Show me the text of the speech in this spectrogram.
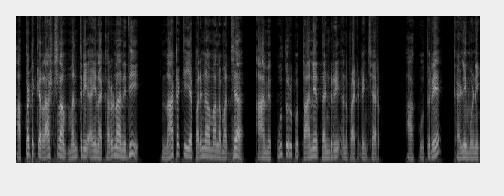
అప్పటికి రాష్ట్ర మంత్రి అయిన కరుణానిధి నాటకీయ పరిణామాల మధ్య ఆమె కూతురుకు తానే తండ్రి అని ప్రకటించారు. ఆ కూతురే కళిముణి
